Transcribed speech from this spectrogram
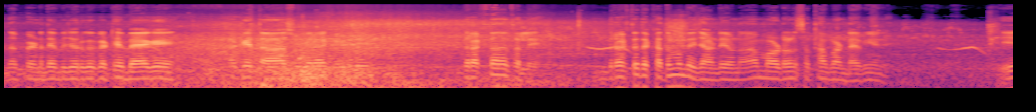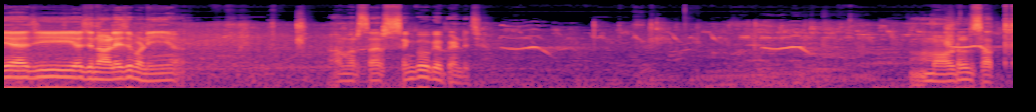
ਇਹਦਾ ਪਿੰਡ ਦੇ ਬਜ਼ੁਰਗ ਇਕੱਠੇ ਬਹਿ ਗਏ ਅੱਗੇ ਤਾਸ਼ ਵਗੈਰਾ ਖੇਡਦੇ। ਦਰਖਤਾਂ ਦੇ ਥੱਲੇ। ਦਰਖਤ ਤੇ ਖਤਮ ਹੁੰਦੇ ਜਾਂਦੇ ਹੁਣ। ਆ ਮਾਡਰਨ ਸੱਥਾਂ ਬਣ ਡੈ ਪਈਆਂ ਜੀ ਇਹ ਹੈ ਜੀ ਅਜਨਾਲੇ 'ਚ ਬਣੀ ਆ। ਅੰਮ੍ਰਿਤਸਰ ਸਿੰਘੋ ਕੇ ਪਿੰਡ 'ਚ। ਮਾਡਲ 7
